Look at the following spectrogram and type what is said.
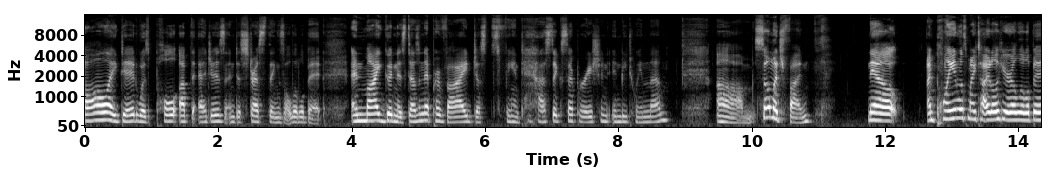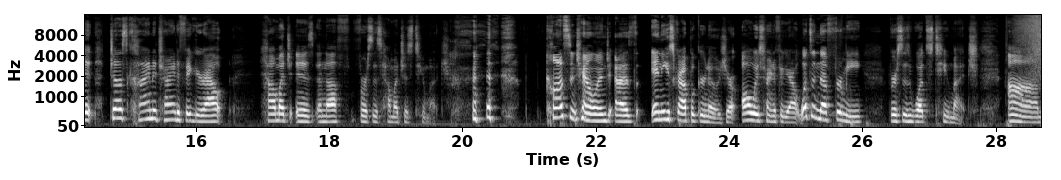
All I did was pull up the edges and distress things a little bit. And my goodness, doesn't it provide just fantastic separation in between them? Um, so much fun. Now, I'm playing with my title here a little bit, just kind of trying to figure out how much is enough versus how much is too much. constant challenge as any scrapbooker knows. You're always trying to figure out what's enough for me versus what's too much. Um,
